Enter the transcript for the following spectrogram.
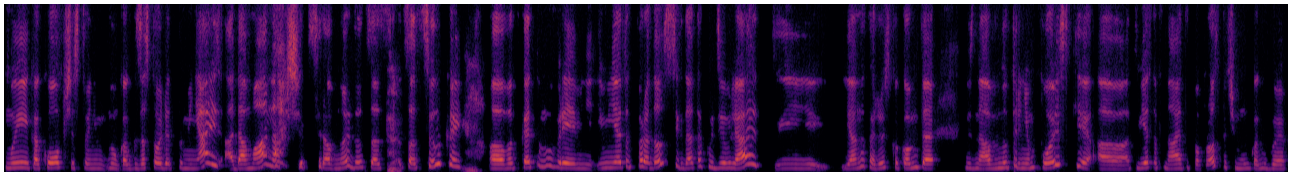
мы как общество, ну, как бы за сто лет поменялись, а дома наши все равно идут со, с отсылкой а, вот к этому времени. И меня этот парадокс всегда так удивляет, и я нахожусь в каком-то, не знаю, внутреннем поиске а, ответов на этот вопрос, почему как бы,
